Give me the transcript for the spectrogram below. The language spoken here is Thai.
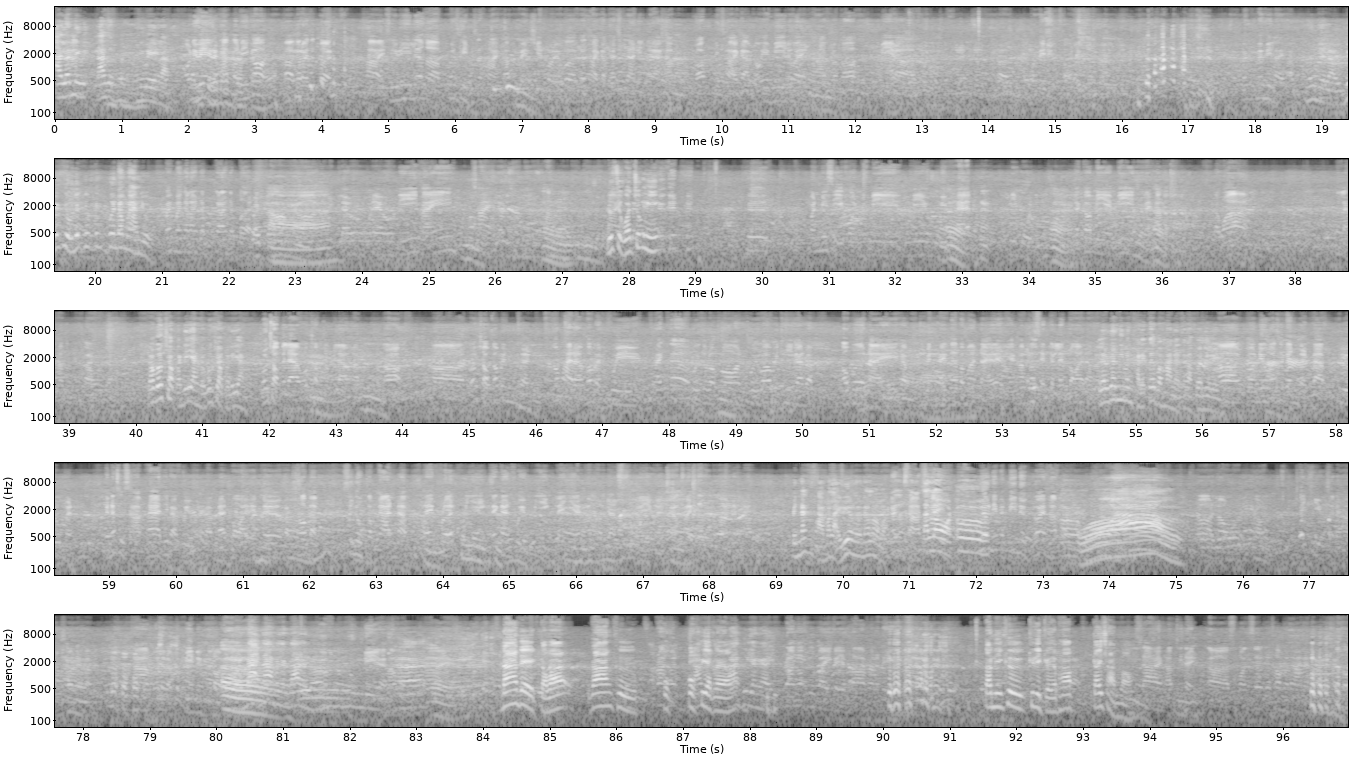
อะแล้วนิวล่าสุดนิวเองล่ะโอนิเวนะครับ ตอนนี้ก็เอ่อกำลังจะเปิดถ่ายซีรีส์เรื่องเอ่อเพื่อนสนิทพิสหายครับเป็นชีสโฟเรเวอร์ก็ถ่ายกับแพทย์ชิดานินนะครับก็มีถ่ายกับน้องเอมี่ด้วยนะครับแล้วก็มีเอ่อคุณเอ่อคนนี้ขอไม่ไม่มีอะไรครับ ไม่มีอะไรนึกอยู่นึกนึกนึกเพื่อนร่วมงานอยู่ไม่มันกำลังจะกำลังจะเปิดเปิดครับอ๋อก็เร็วเร็วนี้ไหมใช่เร็วนี้เออรู้สึกว่าช่วงนี้ คือคือคือคือ มันมีสี่คนมันมีนิวมีเออแพทมีบุญเออ แล้วก็มีเอมี่ใช่ไหมครับเออแต่ว่านั่นแหละครับเราเราเวิร์กช็อปกันได้ยังเราเวิร์กช็อปกันได้ยัง เวิร์กช็อปไปแล้วเวิร์กช็อปจบไปแล้วครับอืม ก็เอ่อเวิร์กช็อปก็เป็นเหมือนทั่วไปแล้วก็เหมือนคุยคาแรคเตอร์คุยตัวละครคุยว่าวิธีการแบบเอาเบอร์ไหนแบบเป็นคาแรคเตอร์ประมาณไหนอะไรอย่างเงี้ยครับเราเสร็จกันเรียบร้อยแล้วครับแล้วเรื่องนี้มันคาแรคเตอร์ประมาณไหนสำหรับตัวนิวเอง เอ่อตัวนิวก็จะเป็นเหมือนแบบฟิลเหมือนเป็นนักศึก ษาแพทย์ที่แบบฟิลเหมือนแบบแบดบอยนิดนึงแบบชอบแบบสนุกกับการแบบได้เฟิร์สผู้หญิงได้การคุยกับผู้หญิงอะไรอย่างเงี้ยครับอะไรอย่างเงี้ยครับคาแรคเตอร์ประมาณนั้นครับเป็นนักศึกษามาหลายเรื่องแล้วนะเราอะเป็นนักศึกษาตลอดเออ เรื่องนี้เป็นปีหนึ่งด้วยครับเออว้าว ก็เราเราใช้คิวใช่ไหมครับก็เลยแบบหน้าก็เลยแบบปีหนึ่งตลอดเออ หน้าหน้ามันยังได้เลยเอเนาะอมันบำรุงดีนะครับ เออ หน้าเด็กแต่ว่าร่างคือ ปกปกเปียกแล้ว ร่างคือยังไง ร่างก็คือไปกายภาพเท่านั้นเองตอนนี้คือคลินิกกายภาพใกล้ฉันเหรอ ใช่ครับที่ไหนเอ่อสปอนเซอร์ก็เข้ามาได้นะครับ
